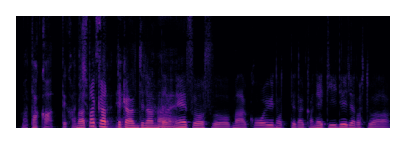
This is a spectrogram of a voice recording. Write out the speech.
またかって感じましますよね。たかって感じなんだよね、はそうそう、まあこういうのってなんかね、ティージャーの人は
